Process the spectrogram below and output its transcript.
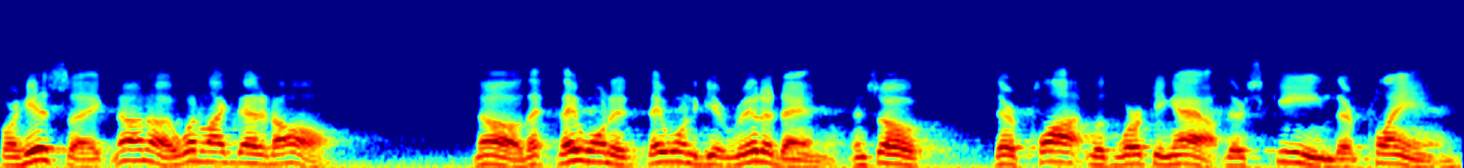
for his sake. No, no, it wasn't like that at all. No, they, they wanted they wanted to get rid of Daniel, and so their plot was working out. Their scheme, their plan.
